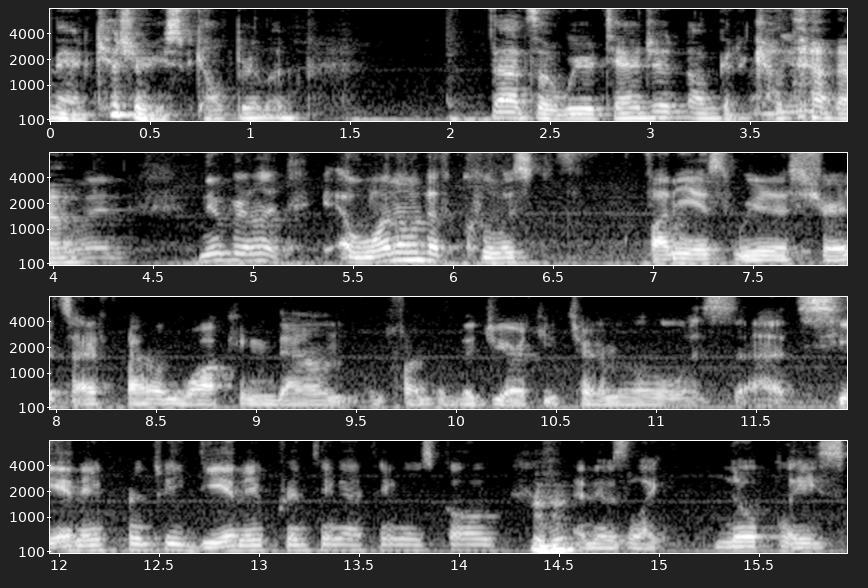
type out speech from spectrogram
Man, Kitchener used to be called Berlin. That's a weird tangent. I'm gonna cut New that out. New Berlin. Uh, One of the coolest, funniest, weirdest shirts I found walking down in front of the GRT terminal was uh, CNA printing, DNA printing, I think it was called. Mhm. And it was like, no place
